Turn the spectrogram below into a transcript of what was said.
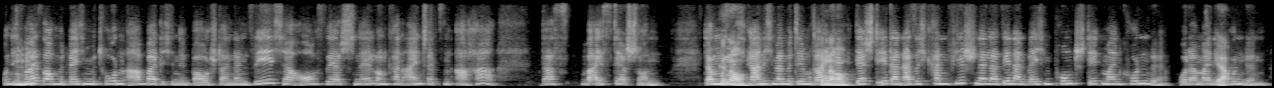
und ich mhm. weiß auch, mit welchen Methoden arbeite ich in den Bausteinen, dann sehe ich ja auch sehr schnell und kann einschätzen, aha, das weiß der schon. Da muss genau. ich gar nicht mehr mit dem rein. Genau. Der steht dann, also ich kann viel schneller sehen, an welchem Punkt steht mein Kunde oder meine ja. Kundin.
